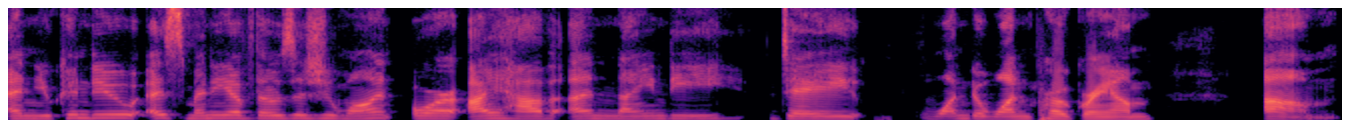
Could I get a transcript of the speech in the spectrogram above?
and you can do as many of those as you want. Or I have a 90 day one to one program um,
